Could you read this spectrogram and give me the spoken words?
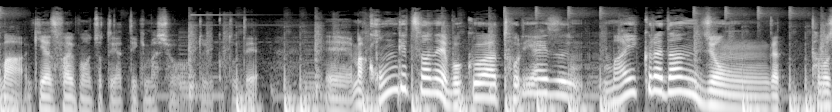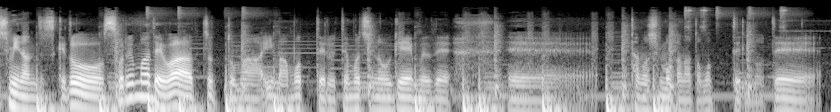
まあ、ギアズ5もちょっとやっていきましょうということで。えー、まあ、今月はね、僕はとりあえずマイクラダンジョンが楽しみなんですけど、それまではちょっとまあ今持ってる手持ちのゲームで、えー、楽しもうかなと思ってるので、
